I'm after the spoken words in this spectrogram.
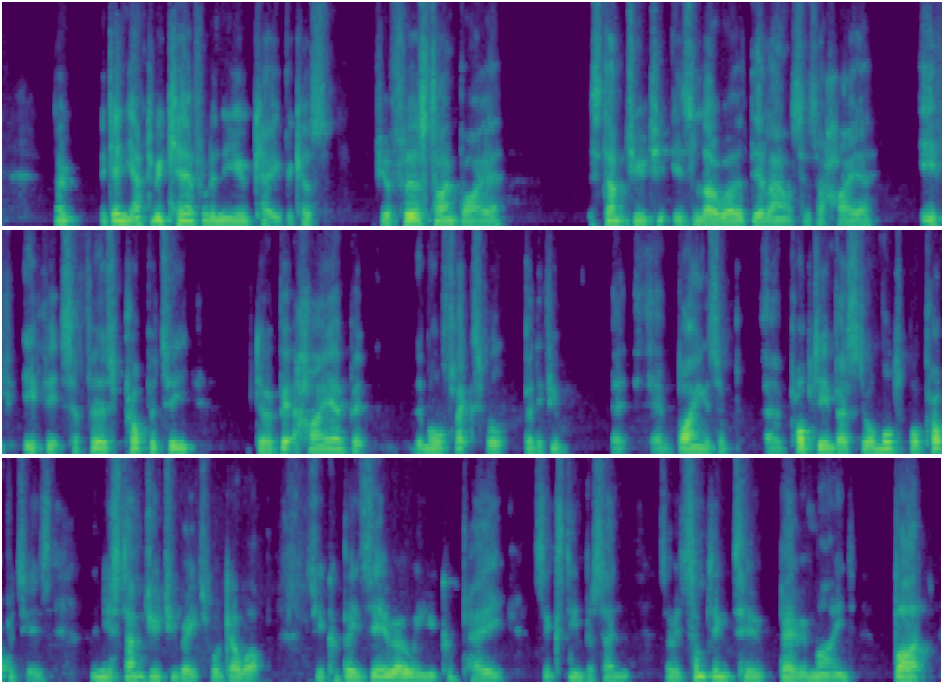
Now, again, you have to be careful in the UK because if you're a first time buyer, stamp duty is lower, the allowances are higher. If, if it's a first property, they're a bit higher, but they're more flexible. But if you're uh, uh, buying as a, a property investor or multiple properties, then your stamp duty rates will go up. So you could pay zero or you could pay 16%. So it's something to bear in mind. But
